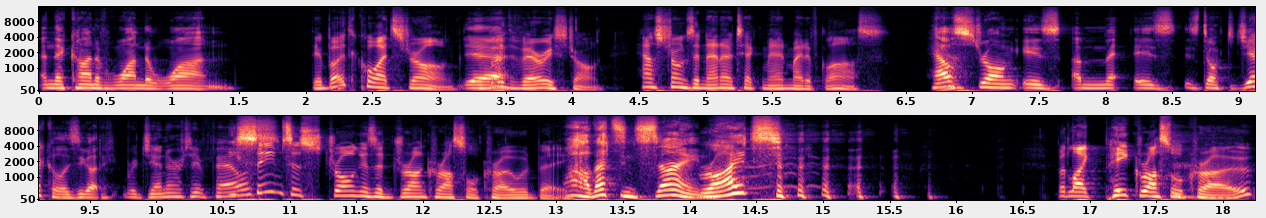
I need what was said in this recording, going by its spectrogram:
And they're kind of one to one. They're both quite strong. Yeah. They're both very strong. How strong is a nanotech man made of glass? How strong is a ma- is is Dr. Jekyll? Has he got regenerative powers? He seems as strong as a drunk Russell Crowe would be. Wow, that's insane. Right? but like peak Russell Crowe,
